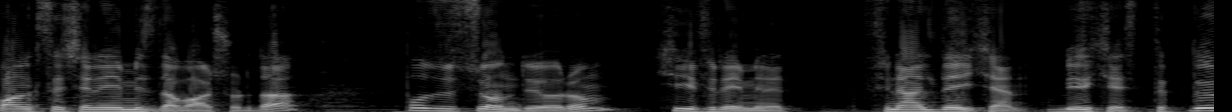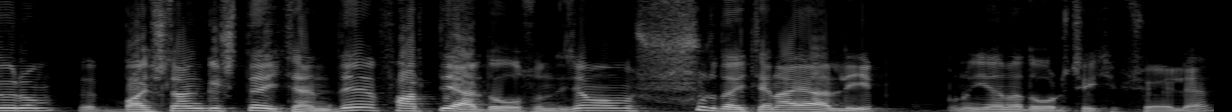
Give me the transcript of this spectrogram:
Bank seçeneğimiz de var şurada. Pozisyon diyorum. Keyframe'ine finaldeyken bir kez tıklıyorum ve başlangıçtayken de farklı yerde olsun diyeceğim ama şuradayken ayarlayıp bunu yana doğru çekip şöyle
